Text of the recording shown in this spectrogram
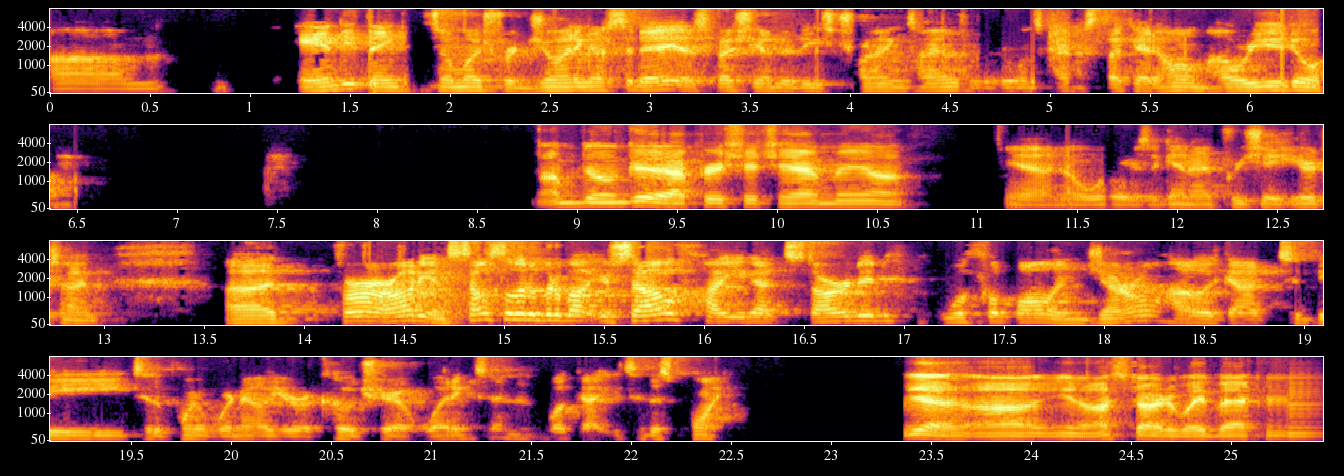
Um, Andy, thank you so much for joining us today, especially under these trying times where everyone's kind of stuck at home. How are you doing? I'm doing good. I appreciate you having me on. Yeah, no worries. Again, I appreciate your time. Uh, for our audience, tell us a little bit about yourself, how you got started with football in general, how it got to be to the point where now you're a coach here at Weddington, and what got you to this point. Yeah, uh, you know, I started way back in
